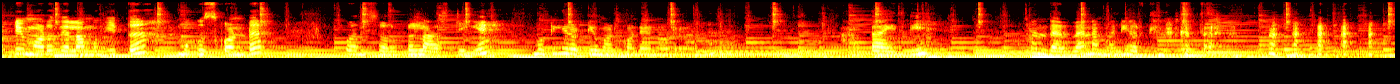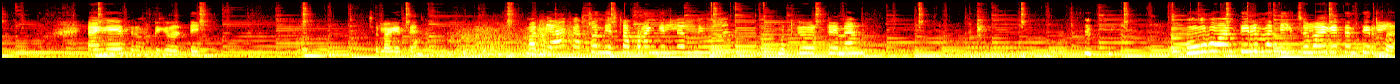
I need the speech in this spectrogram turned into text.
ರೊಟ್ಟಿ ಮಾಡೋದೆಲ್ಲ ಮುಗೀತು ಮುಗಿಸ್ಕೊಂಡು ಒಂದು ಸ್ವಲ್ಪ ಲಾಸ್ಟಿಗೆ ಮುಟ್ಟಿಗೆ ರೊಟ್ಟಿ ಮಾಡ್ಕೊಂಡೆ ನೋಡ್ರಿ ನಾನು. ಅರ್ಥ ಐತಿ ಒಂದು ಅರ್ಧ ನಮ್ಮ ಮನೆಯವ್ರು ತಿನ್ನಕತ್ತಾರ. ರೀ ಮುಟ್ಟಿಗೆ ರೊಟ್ಟಿ? ಚಲೋ ಆಗೈತೆ? ಮತ್ತೆ ಯಾಕೆ ಅಷ್ಟೊಂದು ಇಷ್ಟಪಡಂಗಿಲ್ಲ ನೀವು ಮುಟ್ಟಿಗೆ ರೊಟ್ಟಿನ? ಹ್ಞೂ ಅಂತೀರಿ ಮತ್ತೆ ಈಗ ಚಲೋ ಆಗೈತೆ ಅಂತಿರಲ್ಲ?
